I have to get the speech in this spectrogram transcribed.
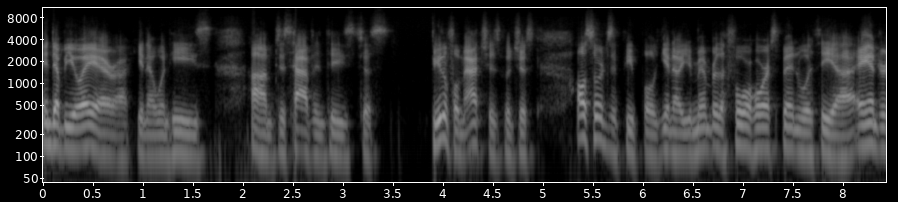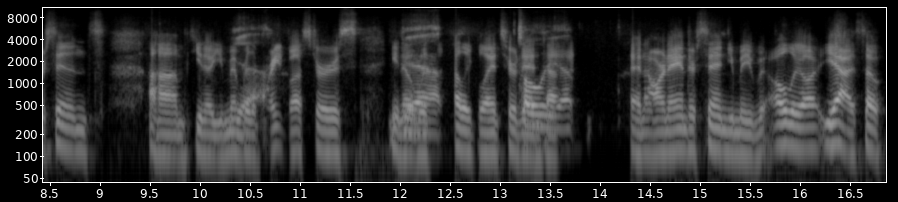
NWA era, you know, when he's um, just having these just beautiful matches with just all sorts of people. You know, you remember the Four Horsemen with the uh, Andersons. Um, you know, you remember yeah. the Brainbusters. You know, yeah. with Tully Blanchard totally, and, uh, yep. and Arn Anderson. You mean Ole? Yeah. So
